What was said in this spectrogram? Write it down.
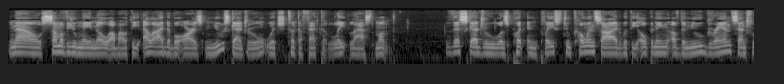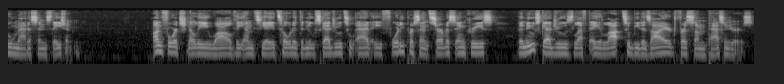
Now, some of you may know about the LIRR's new schedule, which took effect late last month. This schedule was put in place to coincide with the opening of the new Grand Central Madison station. Unfortunately, while the MTA touted the new schedule to add a 40% service increase, the new schedules left a lot to be desired for some passengers.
